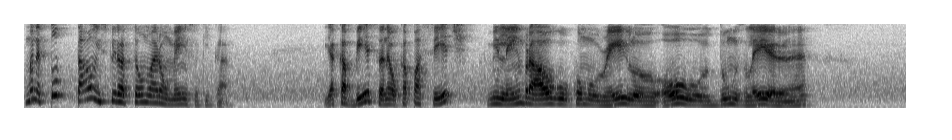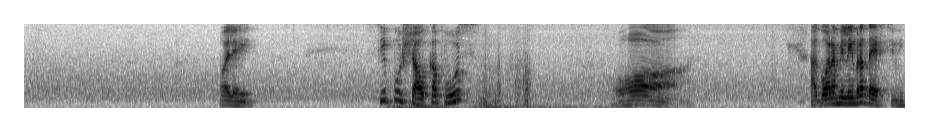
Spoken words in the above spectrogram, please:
Mano, é total inspiração no Iron Man isso aqui, cara. E a cabeça, né, o capacete, me lembra algo como o Raylo ou o Doomslayer, né? Olha aí. Se puxar o capuz... Ó... Oh. Agora me lembra Destiny.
